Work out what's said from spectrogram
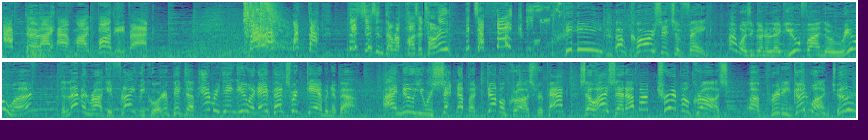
after I have my body back. Ah! What the? This isn't the repository! It's a fake! Of course it's a fake! I wasn't gonna let you find the real one! The Lemon Rocket flight recorder picked up everything you and Apex were gabbing about. I knew you were setting up a double cross for Pac, so I set up a triple cross! A pretty good one, too!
